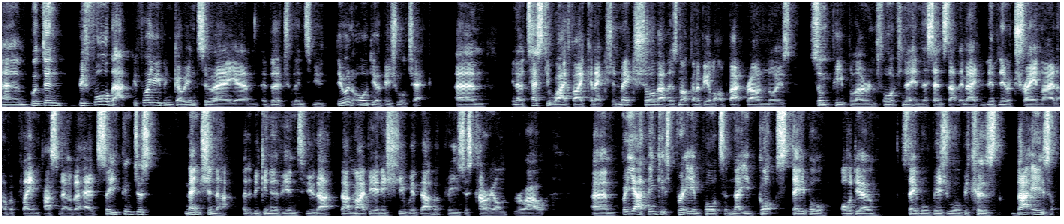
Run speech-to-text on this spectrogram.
Um, but then before that, before you even go into a, um, a virtual interview, do an audio visual check. Um, you know, test your Wi-Fi connection. Make sure that there's not going to be a lot of background noise. Some people are unfortunate in the sense that they might live near a train line or have a plane passing overhead. So you can just mention that at the beginning of the interview. That that might be an issue with that, but please just carry on throughout. Um, but yeah, I think it's pretty important that you've got stable audio, stable visual, because that is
